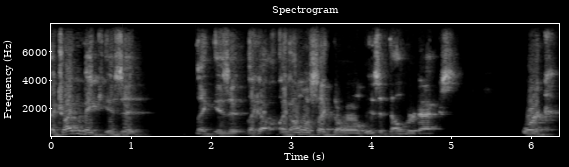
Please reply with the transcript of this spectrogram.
I tried to make is it like is it like a, like almost like the old is it Delver decks work.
